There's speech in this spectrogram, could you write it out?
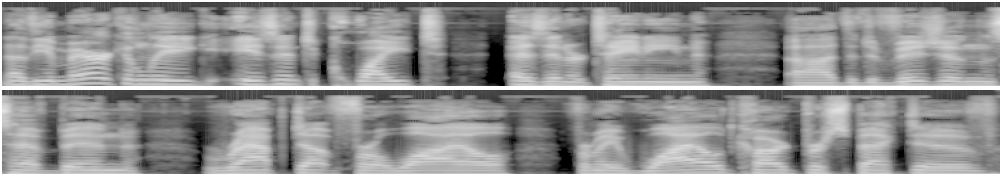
Now, the American League isn't quite as entertaining. Uh, the divisions have been wrapped up for a while. From a wild card perspective,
